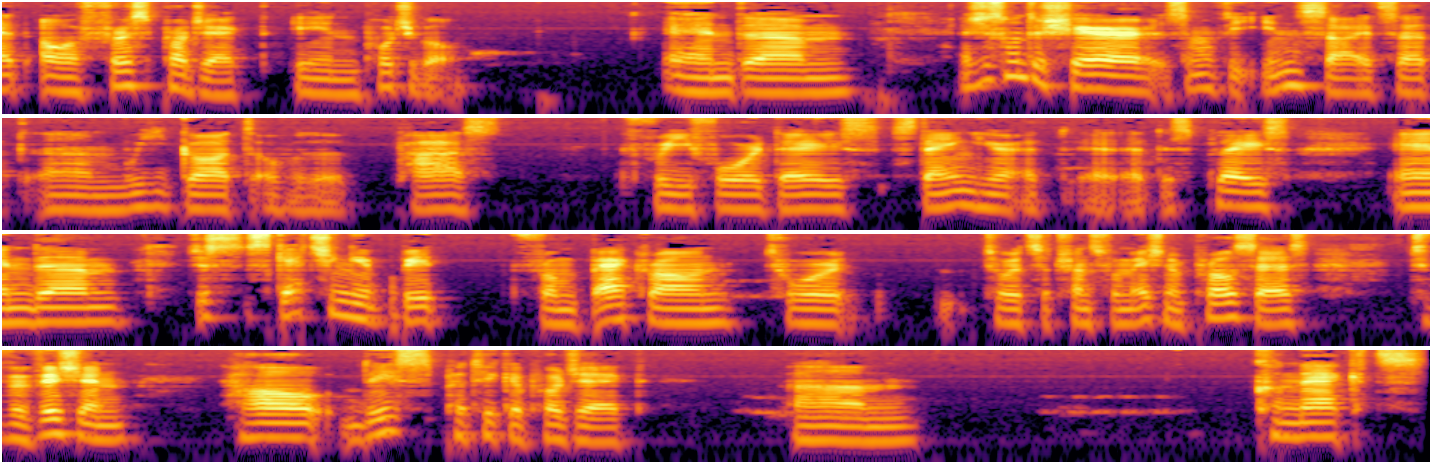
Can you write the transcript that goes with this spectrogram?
at our first project in Portugal, and um, I just want to share some of the insights that um, we got over the past three, four days staying here at, at, at this place, and um, just sketching a bit from background toward towards the transformational process to the vision how this particular project um, connects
